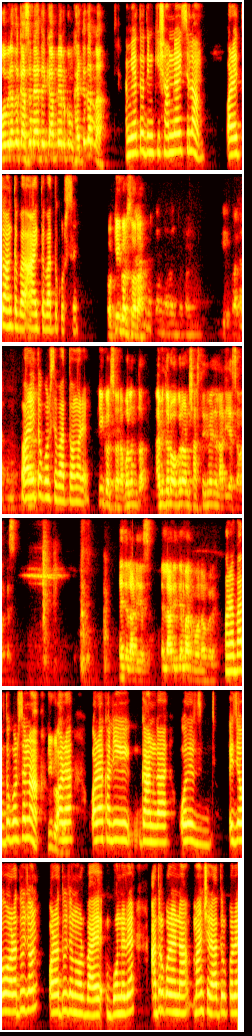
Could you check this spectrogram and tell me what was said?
কবিরাজের কাছে নাই দেখে আপনি এরকম খাইতে দেন না? আমি এতদিন কি সামনে আইছিলাম? ওরাই তো আনতে আইতে বাধ্য করছে। ও কি করছে ওরা? ওরাই তো করছে বাধ্য আমারে। কি করছে ওরা বলেন তো? আমি তোর অগ্রহণ শাস্তি দিবে যে লাড়ি আছে আমার কাছে। এই যে লাড়ি আছে এই লাড়ি দিয়ে মারবো মনে করে ওরা বাধ্য করছে না? কি ওরা ওরা খালি গান গায় ওদের এই যে ওরা দুজন ওরা দুজন ওর ভাই বোনেরে আদর করে না মানুষের আদর করে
